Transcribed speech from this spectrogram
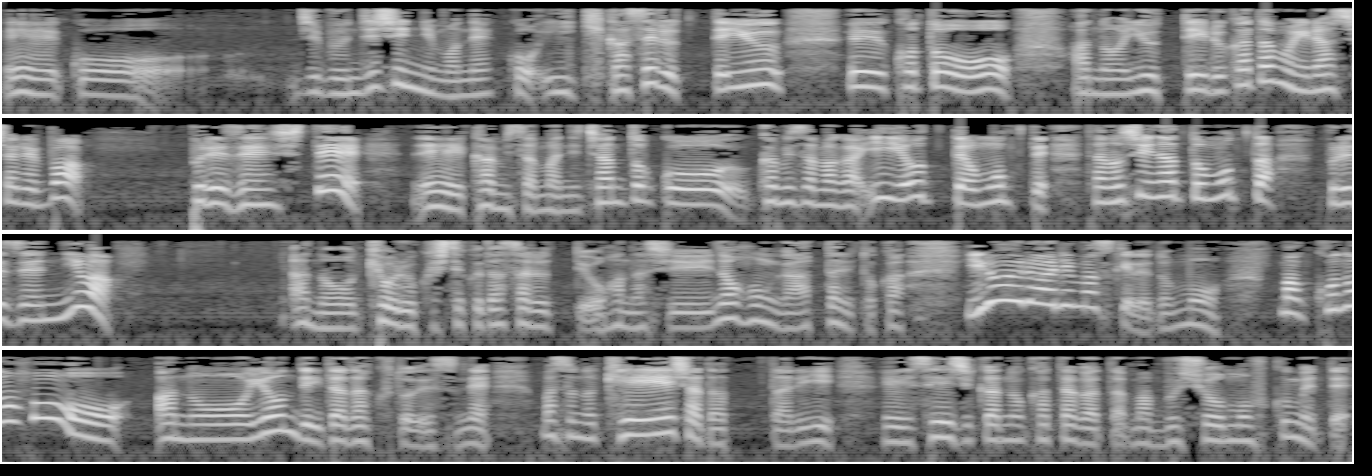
えー、こう、自分自身にもね、こう言い聞かせるっていう、ことを、あの、言っている方もいらっしゃれば、プレゼンして、えー、神様にちゃんとこう、神様がいいよって思って、楽しいなと思ったプレゼンには、あの、協力してくださるっていうお話の本があったりとか、いろいろありますけれども、まあ、この本を、あの、読んでいただくとですね、まあ、その経営者だったり、えー、政治家の方々、まあ、武将も含めて、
